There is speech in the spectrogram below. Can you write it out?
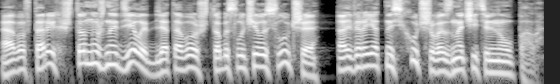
А во-вторых, что нужно делать для того, чтобы случилось лучшее, а вероятность худшего значительно упала?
